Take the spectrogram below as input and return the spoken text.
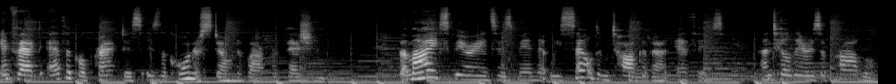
In fact, ethical practice is the cornerstone of our profession. But my experience has been that we seldom talk about ethics until there is a problem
